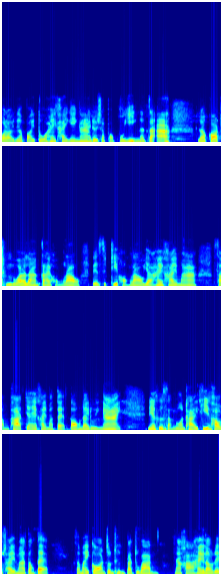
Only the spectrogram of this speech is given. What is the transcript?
ปล่อยเนื้อปล่อยตัวให้ใครง่าย ๆ โดยเฉพาะผู้หญิงนะจ๊ะแล้วก็ถือว่าร่างกายของเราเป็นสิทธิของเราอย่าให้ใครมาสัมผัส อย่าให้ใครมาแตะต้องได้โดยง่าย เนี่ยคือสำนวนไทยที่เขาใช้มาตั้งแต่สมัยก่อนจนถึงปัจจุบันนะคะ ให้เราได้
